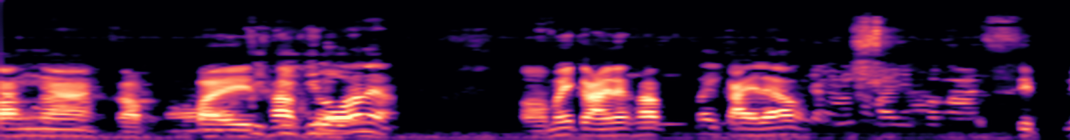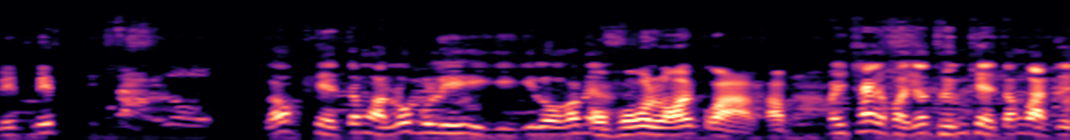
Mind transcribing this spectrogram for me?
บางงาครับอ๋อไปอีกท่ากี่กิโลแล้วเนี่ยอ๋อไม่ไกลนะครับ ไม่ไกลแล้วสิบนิดนิด แล้วเขตจังหวัดลบบุรีอีกกี่กิโลครับๆเนี่โอ้ยโหร้อยกว่าครับไม่ใช่กว่าจะถึงเขตจังหวัดสิ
